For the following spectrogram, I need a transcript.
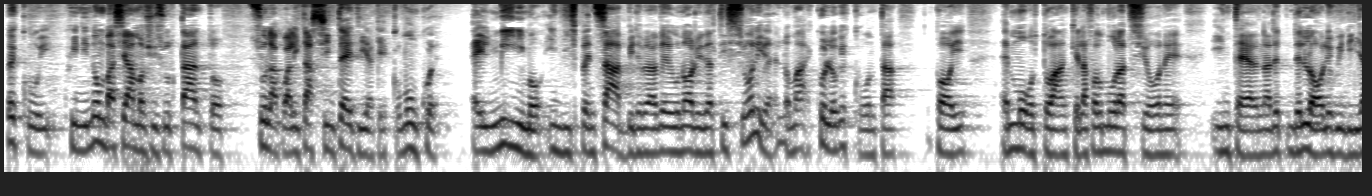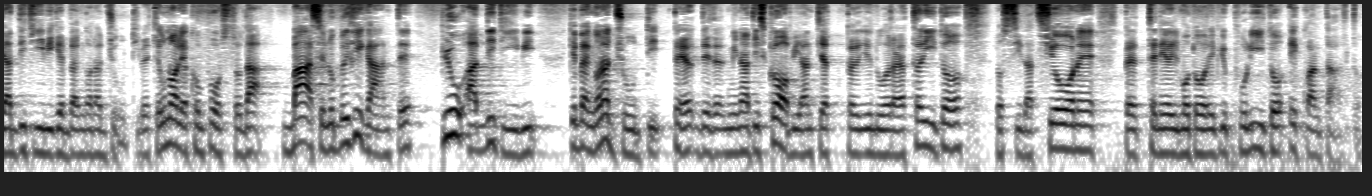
Per cui quindi non basiamoci soltanto sulla qualità sintetica, che comunque è il minimo indispensabile per avere un olio di altissimo livello, ma quello che conta poi è molto anche la formulazione interna de- dell'olio, quindi gli additivi che vengono aggiunti, perché un olio è composto da base lubrificante più additivi che vengono aggiunti per determinati scopi, per ridurre l'attrito, l'ossidazione, per tenere il motore più pulito e quant'altro.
